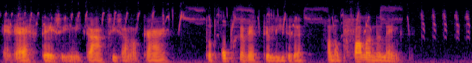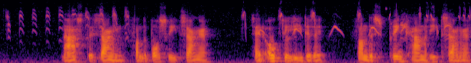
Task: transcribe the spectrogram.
Hij rijgt deze imitaties aan elkaar tot opgewekte liederen van opvallende lengte. Naast de zang van de bosrietzanger zijn ook de liederen van de sprinkhaanrietzanger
